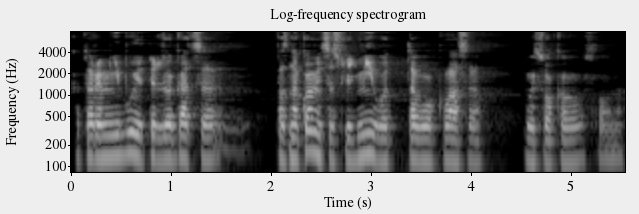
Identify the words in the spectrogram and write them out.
которым не будет предлагаться познакомиться с людьми вот того класса высокого, условно.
